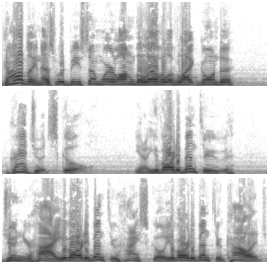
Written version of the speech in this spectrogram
godliness would be somewhere along the level of like going to graduate school. You know, you've already been through junior high, you've already been through high school, you've already been through college.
